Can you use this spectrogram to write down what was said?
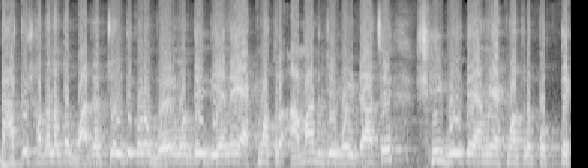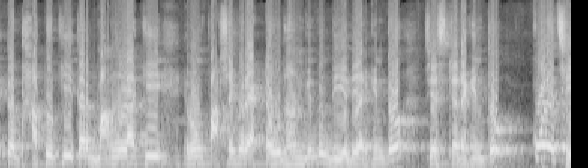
ধাতু সাধারণত বাজার চলতি কোনো বইয়ের মধ্যেই দিয়ে নেই। একমাত্র আমার যে বইটা আছে, সেই বইতে আমি একমাত্র প্রত্যেকটা ধাতু কি, তার বাংলা কি, এবং পাশে করে একটা উদাহরণ কিন্তু দিয়ে দেওয়ার কিন্তু চেষ্টাটা কিন্তু করেছি।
